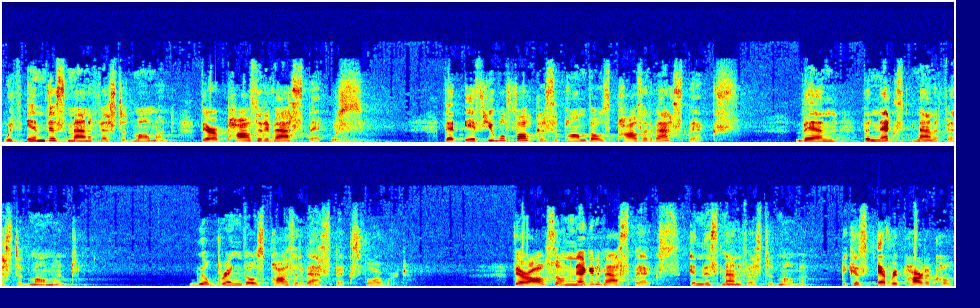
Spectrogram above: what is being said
within this manifested moment, there are positive aspects that if you will focus upon those positive aspects, then the next manifested moment will bring those positive aspects forward. There are also negative aspects in this manifested moment because every particle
